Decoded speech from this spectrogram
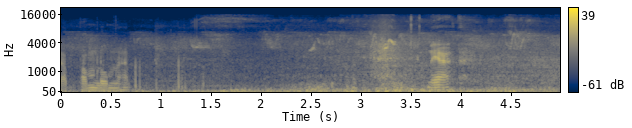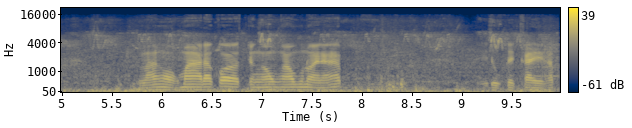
กับปั๊มลมนะครับ เนี่ยล้างออกมาแล้วก็จะเงาเงาหน่อยนะครับเดี๋ยวดูใกล้ๆครับ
